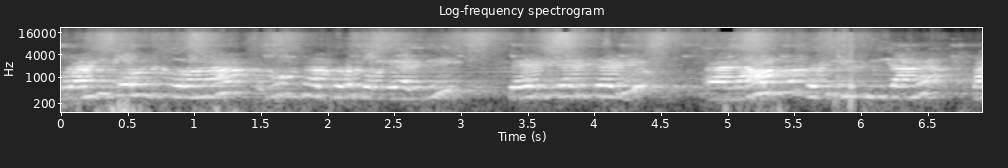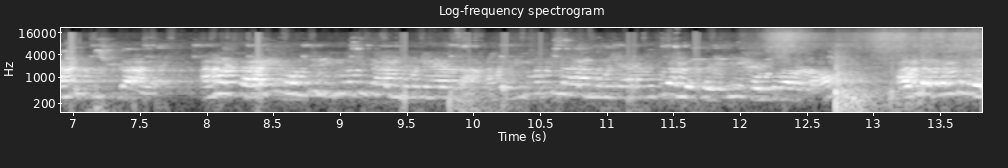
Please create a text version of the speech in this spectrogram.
ஒரு அஞ்சு கிலோமீட்டர் போறோம்னா ரூட் மேப் கூட சொல்லியாச்சு தேடி தேடி தேடி அஹ், நாலு பேர் பெட்டி எடுத்துக்கிட்டாங்க கண்டுபிடிச்சிட்டாங்க ஆனா டைம் வந்து இருபத்தி நாலு மணி நேரம் தான் அந்த இருபத்தி நாலு மணி நேரத்துக்குள்ள அந்த பெட்டியை கொண்டு வரணும் அதுல வந்து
